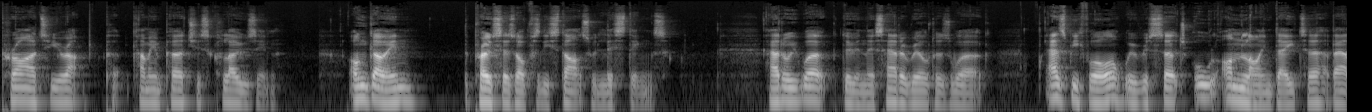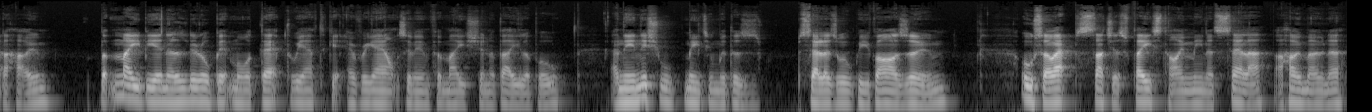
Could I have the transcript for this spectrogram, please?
prior to your upcoming purchase closing? Ongoing, the process obviously starts with listings. How do we work doing this? How do realtors work? As before, we research all online data about a home, but maybe in a little bit more depth, we have to get every ounce of information available and the initial meeting with the sellers will be via Zoom. Also, apps such as FaceTime mean a seller, a homeowner,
